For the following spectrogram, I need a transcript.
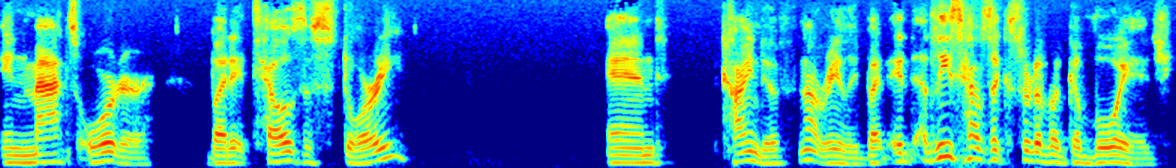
in Matt's order, but it tells a story and kind of, not really, but it at least has like sort of like a voyage.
